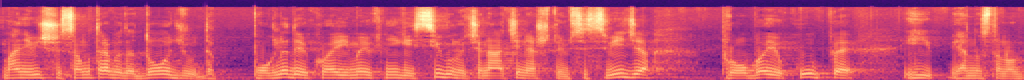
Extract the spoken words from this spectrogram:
manje više samo treba da dođu, da pogledaju koje imaju knjige i sigurno će naći nešto što im se sviđa, probaju, kupe i jednostavno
